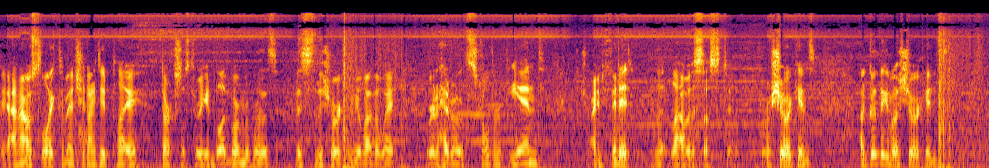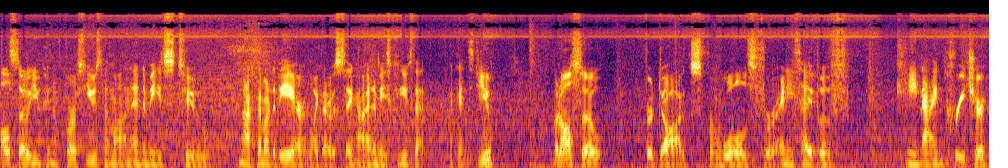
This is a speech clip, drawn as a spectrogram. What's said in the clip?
Yeah, and I also like to mention I did play Dark Souls 3 and Bloodborne before this. This is the shuriken wheel, by the way. We're going to head over to the sculptor at the end to try and fit it. It allows us to throw shurikens. A good thing about shurikens, also, you can, of course, use them on enemies to knock them out of the air, like I was saying how enemies can use that against you. But also, for dogs, for wolves, for any type of canine creature,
